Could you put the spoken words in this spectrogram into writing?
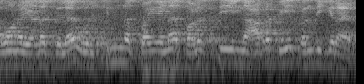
போன இடத்துல ஒரு சின்ன பையனை பலஸ்தீன் அரபியை சந்திக்கிறார்.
